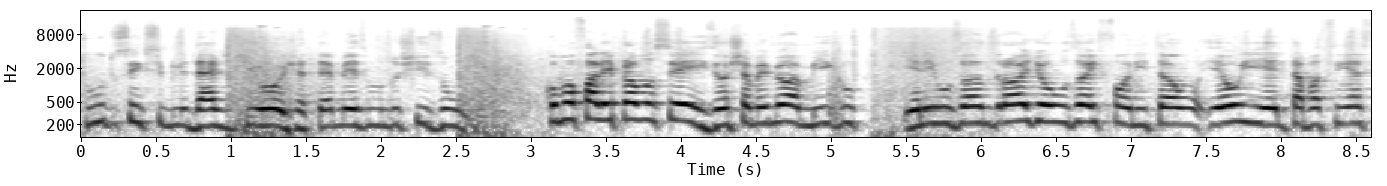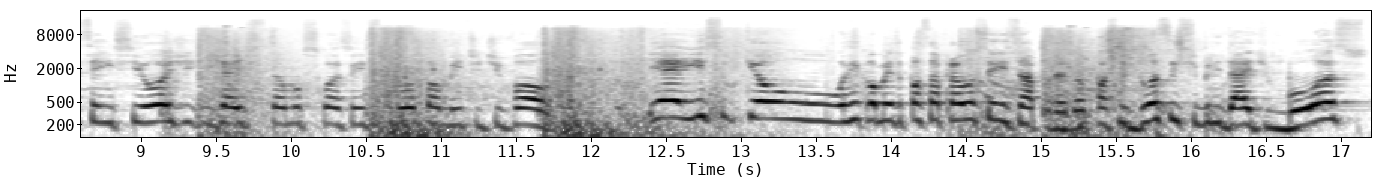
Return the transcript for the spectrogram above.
tudo sensibilidade de hoje, até mesmo do X1. Como eu falei pra vocês, eu chamei meu amigo e ele usa Android, eu uso iPhone. Então eu e ele tava sem a Sense hoje e já estamos com a Sense totalmente de volta. E é isso que eu recomendo passar pra vocês, rapaziada. Eu passei duas sensibilidades boas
